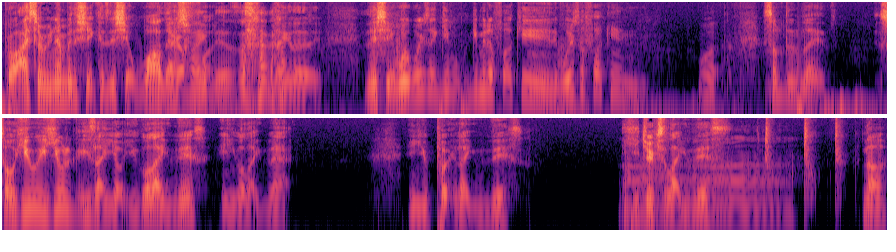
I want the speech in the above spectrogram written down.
bro. I still remember this shit because this shit wild I ass think I'm fuck. like this. like, like, this shit. Where, where's the give? Give me the fucking. Where's the fucking what? something like? So he would, he's like, yo, you go like this and you go like that, and you put like this. He jerks it like this. Ah. No,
